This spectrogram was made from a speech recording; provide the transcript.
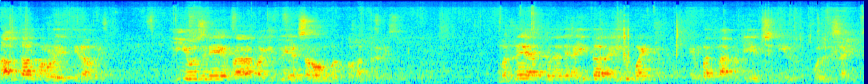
ರಾಮ್ತಾಳ್ ಮರಳು ಎತ್ತಿರಾವರಿ ಈ ಯೋಜನೆ ಪ್ರಾರಂಭ ಆಗಿದ್ದು ಎರಡ್ ಸಾವಿರದ ಒಂಬತ್ತು ಹತ್ತರಲ್ಲಿ. ಮೊದಲನೇ ಹಂತದಲ್ಲಿ ಐದು ಐದು ಪಾಯಿಂಟ್ ಎಂಬತ್ನಾಲ್ಕು ಟಿ ಎಂ ಸಿ ನೀರು. ಒದಗಿಸಲಾಗಿದೆ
